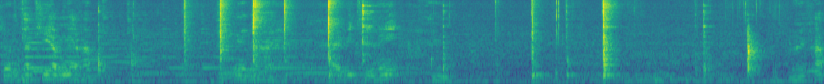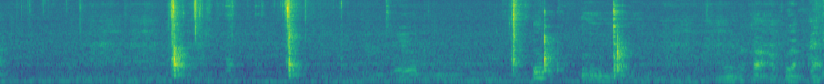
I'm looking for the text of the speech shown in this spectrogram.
ส่วนกระเทียมเนี่ยครับนี่ง่ายๆใช้วิธีนี้เลยครับอึ๊บแล้วก็เอาเปลือกออก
